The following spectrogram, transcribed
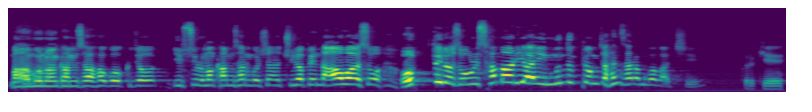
마음으로만 감사하고 그저 입술로만 감사하는 것이 아니라 주님 앞에 나와서 엎드려서 오늘 사마리아의 문둥병자 한 사람과 같이 그렇게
